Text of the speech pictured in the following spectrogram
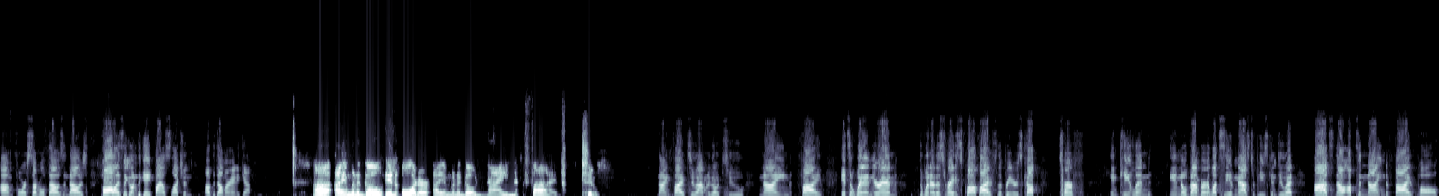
um, for several thousand dollars. Paul, as they go into the gate, final selection of the Del Mar handicap. Uh, I am going to go in order. I am going to go nine five two. Nine five two. I'm going to go two nine five. It's a win and you're in. The winner of this race qualifies for the Breeders' Cup Turf in Keeneland in November. Let's see if Masterpiece can do it. Odds now up to nine to five, Paul,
